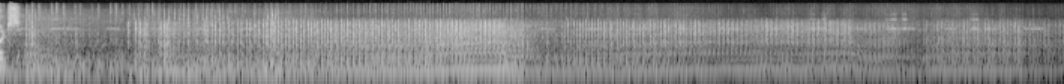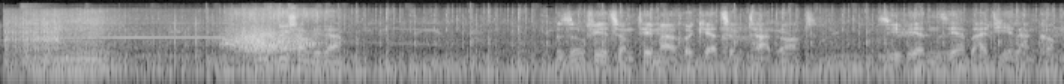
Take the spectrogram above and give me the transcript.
Road. Die schon wieder. So viel zum Thema Rückkehr zum Tatort. Sie werden sehr bald hier langkommen.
